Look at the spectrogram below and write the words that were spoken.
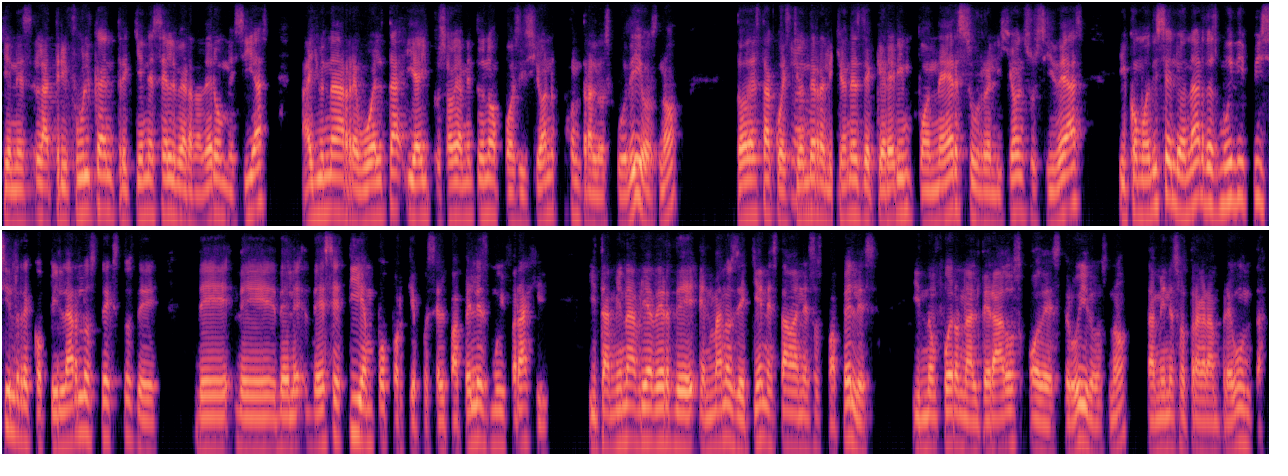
quienes la trifulca entre quién es el verdadero Mesías, hay una revuelta y hay pues obviamente una oposición contra los judíos, ¿no? Toda esta cuestión de religiones, de querer imponer su religión, sus ideas, y como dice Leonardo, es muy difícil recopilar los textos de, de, de, de ese tiempo porque pues el papel es muy frágil y también habría ver de en manos de quién estaban esos papeles y no fueron alterados o destruidos, ¿no? También es otra gran pregunta.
